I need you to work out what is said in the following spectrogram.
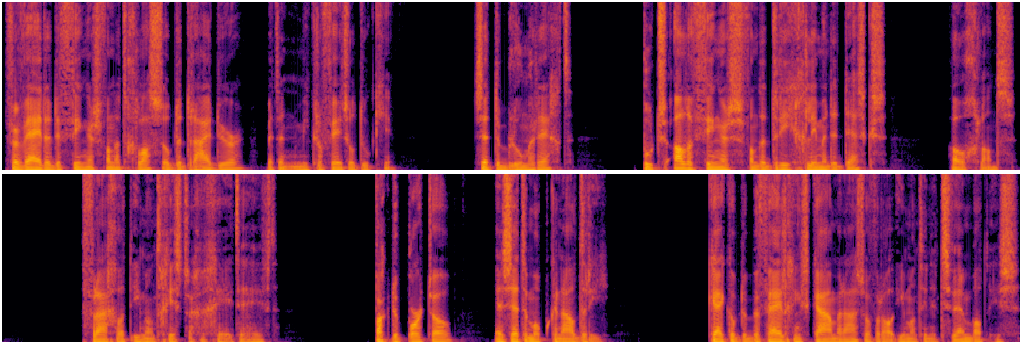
Verwijder de vingers van het glas op de draaideur met een microvezeldoekje. Zet de bloemen recht. Poets alle vingers van de drie glimmende desks. Hoogglans. Vraag wat iemand gisteren gegeten heeft. Pak de porto en zet hem op kanaal 3. Kijk op de beveiligingscamera's of er al iemand in het zwembad is.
